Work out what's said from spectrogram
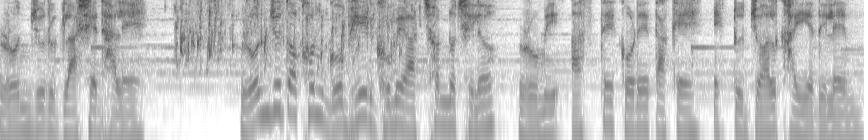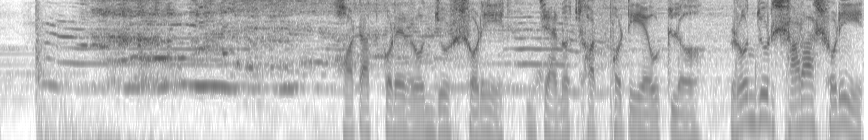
রঞ্জুর গ্লাসে ঢালে। রঞ্জু তখন গভীর ঘুমে আচ্ছন্ন ছিল। রুমি আস্তে করে তাকে একটু জল খাইয়ে দিলেন। হঠাৎ করে রঞ্জুর শরীর যেন ছটফটিয়ে উঠল। রঞ্জুর সারা শরীর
